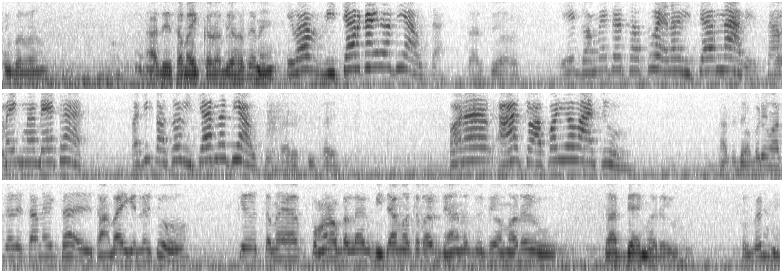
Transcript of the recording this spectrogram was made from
શું કરવાનું? આ જે સામાયિક કરવા બેહો છો ને? એવા વિચાર કઈ નથી આવતા. તાર શું આવે? એ ગમે તે થતું હોય એના વિચાર ના આવે. સામાયિકમાં બેઠા પછી કશો વિચાર નથી આવતો. તારે શું થાય? પણ આ ચોપડીઓ વાંચું. હા તો ચોપડી વાંચવાથી સામાયિક થાય. સામાયિક એટલે શું? કે તમે પોણો કલાક બીજામાં તમારું ધ્યાન હતું તે અમારે રહ્યું સ્વાધ્યાયમાં રહ્યું. ખબર ને?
